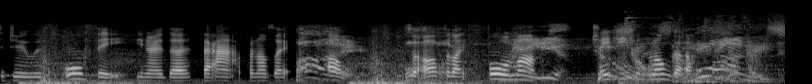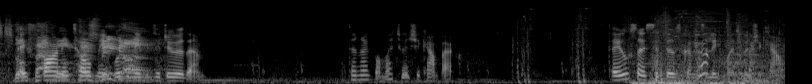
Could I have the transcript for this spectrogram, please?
To do with Orphe, you know, the the app, and I was like, oh. So after like four months, maybe even longer, they finally told me it wasn't even to do with them. Then I got my Twitch account back. They also said they was going to delete my Twitch account.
